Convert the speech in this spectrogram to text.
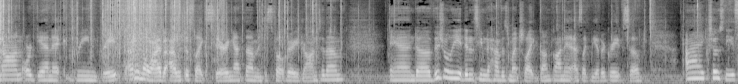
non-organic green grapes. I don't know why, but I was just like staring at them and just felt very drawn to them. And uh, visually, it didn't seem to have as much like gunk on it as like the other grapes. So I chose these.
